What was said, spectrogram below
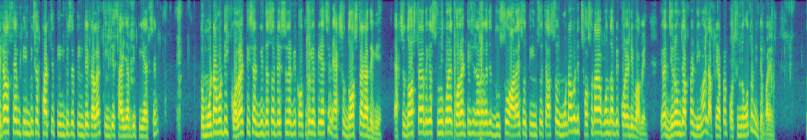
এটাও সেম তিন পিসের থাকছে। তিন পিসের তিনটে কালার তিনটে সাইজ আপনি পেয়ে যাচ্ছেন। তো মোটামুটি কলার টি শার্ট বিদ্যাসর টেক্সটাইল আপনি কত থেকে পেয়ে যাচ্ছেন? একশো দশ টাকা থেকে। একশো দশ টাকা থেকে শুরু করে কলার টি শার্ট আমার কাছে দুশো, আড়াইশো, তিনশো, চারশো, মোটামুটি ছশো টাকা পর্যন্ত আপনি কোয়ালিটি পাবেন। এবার যেরকম যে আপনার ডিমান্ড আপনি আপনার পছন্দ মতো নিতে পারেন। তো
